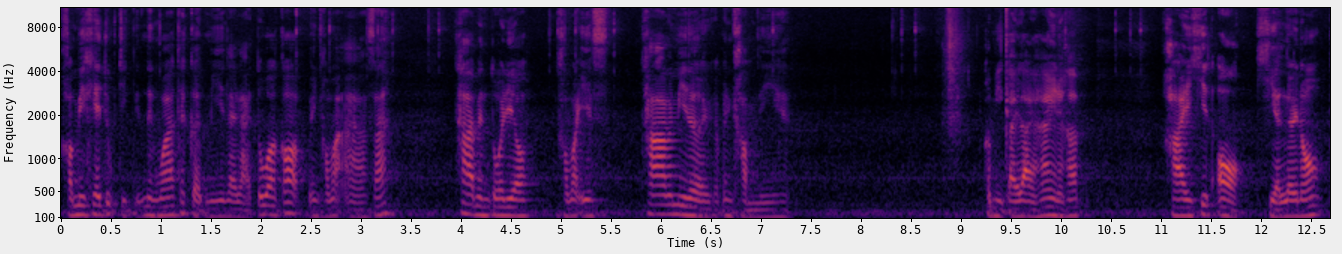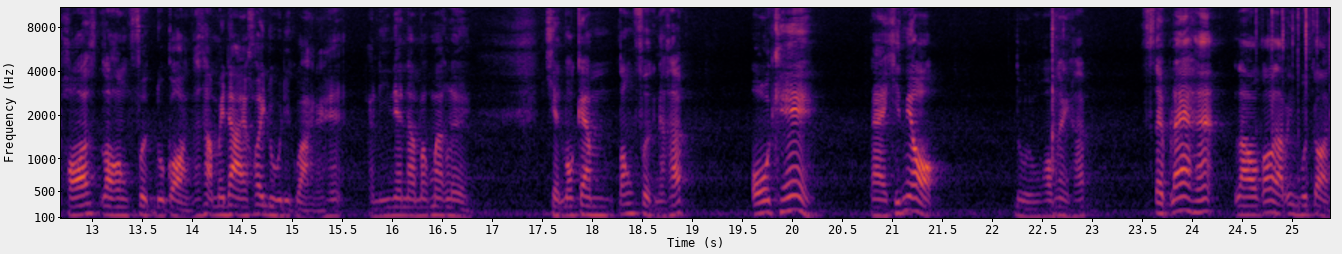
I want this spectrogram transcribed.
เขามีเคสจุกจิกนิดนึงว่าถ้าเกิดมีหลาย ๆ ตัวก็เป็นคำว่า r ซะ ถ้าเป็นตัวเดียวคำว่า is ถ้าไม่มีเลยก็เป็นคำนี้ฮะก็มีไกด์ไลน์ให้นะครับ ใครคิดออกเขียนเลยเนาะพอสลองฝึกดูก่อน ถ้าทำไม่ได้ค่อยดูดีกว่านะฮะ อันนี้แนะนำมาก ๆ เลย เขียนโปรแกรมต้องฝึกนะครับ โอเคแต่คิดไม่ออก ดูพร้อมกันครับสเต็ปแรกฮะ เราก็รับ input ก่อน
